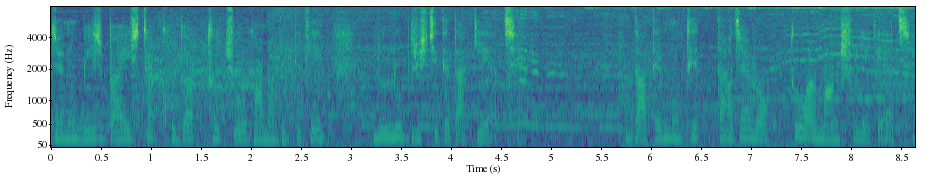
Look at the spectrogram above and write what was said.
যেন বিশ বাইশটা ক্ষুধার্থ চোখ আমাদের দিকে লুলুপ দৃষ্টিতে তাকিয়ে আছে। দাঁতের মধ্যে তাজা রক্ত আর মাংস লেগে আছে।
